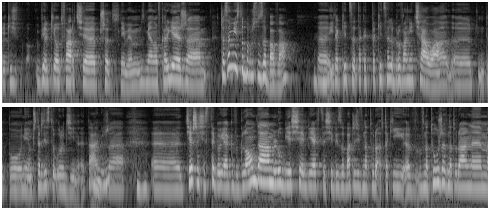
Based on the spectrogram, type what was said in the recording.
jakieś wielkie otwarcie przed, nie wiem, zmianą w karierze. Czasami jest to po prostu zabawa. E, I takie, takie, takie celebrowanie ciała, e, typu, nie wiem, 40 urodziny, tak? Że e, cieszę się z tego, jak wyglądam, lubię siebie, chcę siebie zobaczyć w, natura- w, takiej, w naturze, w naturalnym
